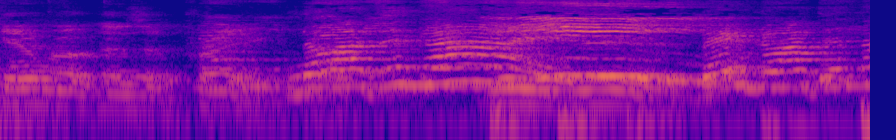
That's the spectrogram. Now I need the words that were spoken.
And you put the camera as prank. No, I did not. Babe, no, I did not.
